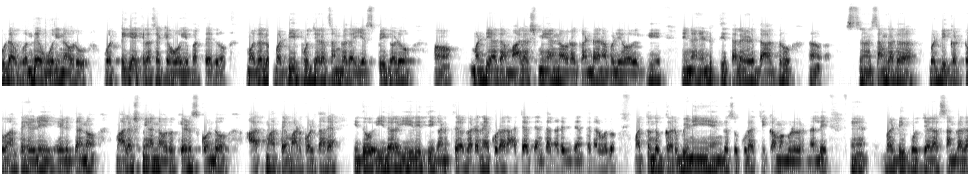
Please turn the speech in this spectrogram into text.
ಕೂಡ ಒಂದೇ ಊರಿನವರು ಒಟ್ಟಿಗೆ ಕೆಲಸಕ್ಕೆ ಹೋಗಿ ಬರ್ತಾ ಇದ್ರು. ಮೊದಲು ಬಡ್ಡಿ ಪೂಜ್ಯರ ಸಂಘದ ಎಸ್ ಪಿಗಳು ಮಂಡ್ಯದ ಮಹಾಲಕ್ಷ್ಮಿ ಅನ್ನೋರ ಗಂಡನ ಬಳಿ ಹೋಗಿ ನಿನ್ನ ಹೆಂಡತಿ ತಲೆ ಹಿಡಿದಾದ್ರೂ ಸಂಘದ ಬಡ್ಡಿ ಕಟ್ಟು ಅಂತ ಹೇಳಿ ಹೇಳಿದ್ದನ್ನು ಮಹಾಲಕ್ಷ್ಮಿ ಅನ್ನೋರು ಕೇಳಿಸ್ಕೊಂಡು ಆತ್ಮಹತ್ಯೆ ಮಾಡ್ಕೊಳ್ತಾರೆ. ಇದು ಇದರ ಈ ರೀತಿ ಗಣಿತ ಘಟನೆ ಕೂಡ ರಾಜ್ಯಾದ್ಯಂತ ನಡೆದಿದೆ ಅಂತ ಹೇಳ್ಬೋದು. ಮತ್ತೊಂದು ಗರ್ಭಿಣಿ ಹೆಂಗಸು ಕೂಡ ಚಿಕ್ಕಮಗಳೂರಿನಲ್ಲಿ ಬಡ್ಡಿ ಪೂಜ್ಯರ ಸಂಘದ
